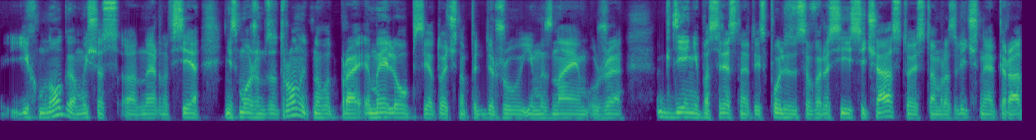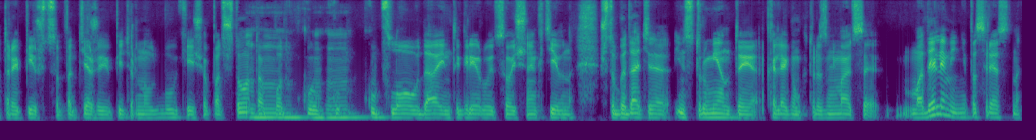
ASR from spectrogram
Их много. Мы сейчас, а, наверное, все не сможем затронуть, но вот про ML-Ops я точно поддержу, и мы знаем уже, где непосредственно это используется в России сейчас, то есть там различные операторы пишутся под те же Jupyter ноутбуки, еще под что-то, uh-huh, под uh-huh. Kubeflow, да, интегрируются очень активно, чтобы дать э, инструменты коллегам, которые занимаются моделями непосредственно,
